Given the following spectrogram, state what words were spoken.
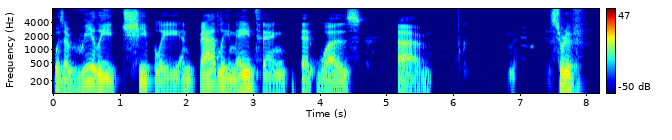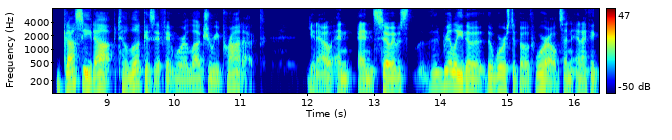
was a really cheaply and badly made thing that was um, sort of gussied up to look as if it were a luxury product you know and and so it was really the the worst of both worlds and and i think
